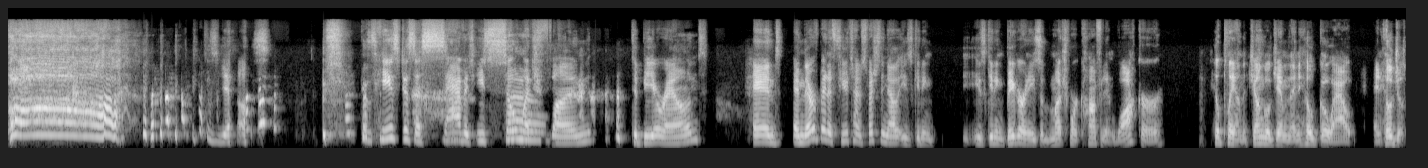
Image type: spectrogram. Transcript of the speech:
ah! he just yells. Because he's just a savage. He's so much fun to be around. And and there have been a few times, especially now that he's getting he's getting bigger and he's a much more confident walker. He'll play on the jungle gym, and then he'll go out and he'll just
